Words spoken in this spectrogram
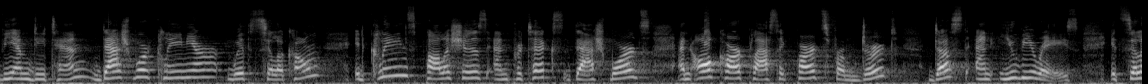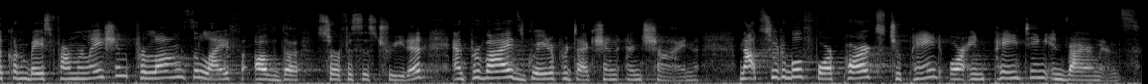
VMD10 dashboard cleaner with silicone. It cleans, polishes, and protects dashboards and all car plastic parts from dirt, dust, and UV rays. Its silicone-based formulation prolongs the life of the surfaces treated and provides greater protection and shine. Not suitable for parts to paint or in painting environments.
